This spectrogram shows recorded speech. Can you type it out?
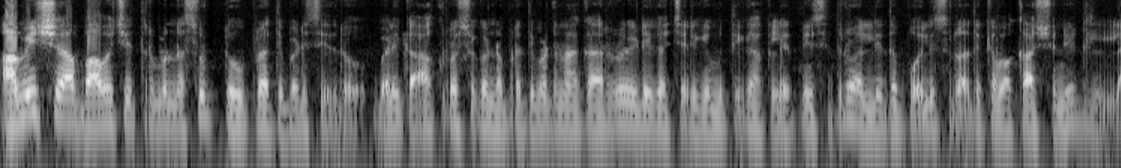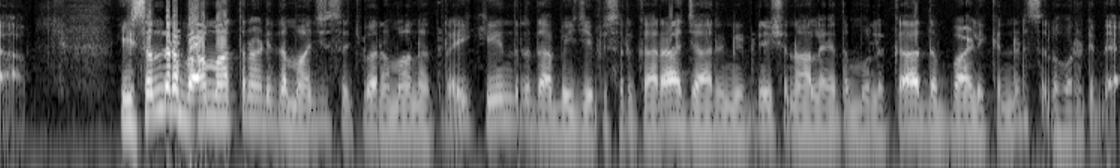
ಅಮಿತ್ ಶಾ ಭಾವಚಿತ್ರವನ್ನು ಸುಟ್ಟು ಪ್ರತಿಭಟಿಸಿದರು. ಬಳಿಕ ಆಕ್ರೋಶಗೊಂಡ ಪ್ರತಿಭಟನಾಕಾರರು ಇಡೀ ಕಚೇರಿಗೆ ಮುತ್ತಿಗೆ ಹಾಕಲು ಯತ್ನಿಸಿದರು. ಅಲ್ಲಿದ್ದ ಪೊಲೀಸರು ಅದಕ್ಕೆ ಅವಕಾಶ ನೀಡಲಿಲ್ಲ. ಈ ಸಂದರ್ಭ ಮಾತನಾಡಿದ ಮಾಜಿ ಸಚಿವ ರಮಾನಾಥ್ ರೈ, ಕೇಂದ್ರದ ಬಿಜೆಪಿ ಸರ್ಕಾರ ಜಾರಿ ನಿರ್ದೇಶನಾಲಯದ ಮೂಲಕ ದಬ್ಬಾಳಿಕೆ ನಡೆಸಲು ಹೊರಟಿದೆ.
